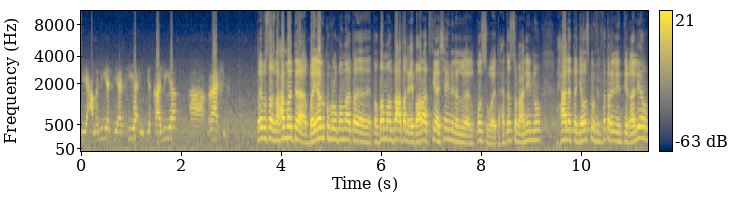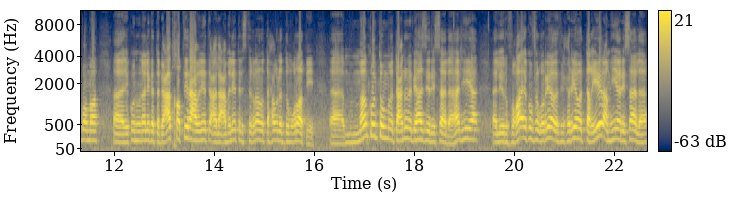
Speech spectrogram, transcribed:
لعملية سياسية انتقالية راشدة. طيب أستاذ محمد بيانكم ربما تضمن بعض العبارات فيها شيء من القسوه تحدثتم عن إنه حالة تجاوزكم في الفترة الانتقالية ربما آه، يكون هنالك تبعات خطيرة عمليه على عملية الاستقرار والتحول الديمقراطي. آه، من كنتم تعنون بهذه الرسالة؟ هل هي لرفقائكم في الحريه في الحرية والتغيير أم هي رسالة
